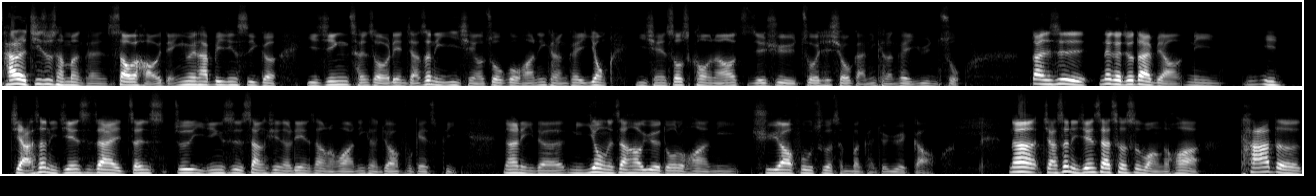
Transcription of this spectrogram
它的技术成本可能稍微好一点，因为它毕竟是一个已经成熟的链。假设你以前有做过的话，你可能可以用以前 source code，然后直接去做一些修改，你可能可以运作。但是那个就代表你，你假设你今天是在真实，就是已经是上线的链上的话，你可能就要付 gas fee。那你的你用的账号越多的话，你需要付出的成本可能就越高。那假设你今天是在测试网的话，它的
